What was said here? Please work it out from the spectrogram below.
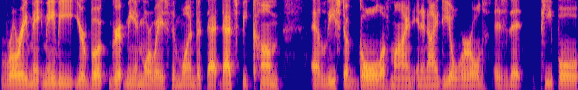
Rory, may, maybe your book gripped me in more ways than one, but that that's become at least a goal of mine in an ideal world is that people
